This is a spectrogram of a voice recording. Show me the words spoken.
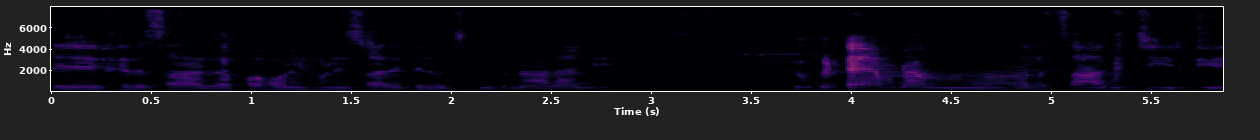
ਤੇ ਫਿਰ ਸਾਗ ਆਪਾਂ ਹੌਲੀ ਹੌਲੀ ਸਾਰੇ ਦਿਨ ਵਿੱਚ ਦੀ ਬਣਾ ਲਾਂਗੇ। ਕਿਉਂਕਿ ਟਾਈਮ ਨਾਲ ਅਮ, ਸਾਗ ਚੀਰ ਕੇ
